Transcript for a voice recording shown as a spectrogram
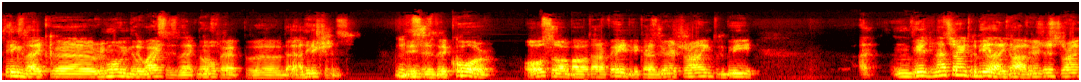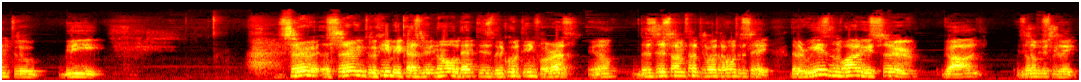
things like uh, removing the vices, like NoFap, uh, the addictions. This is the core also about our faith because we are trying to be, we're not trying to be like God, we're just trying to be serve, serving to Him because we know that is the good thing for us, you know. This is something what I want to say. The reason why we serve God is obviously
